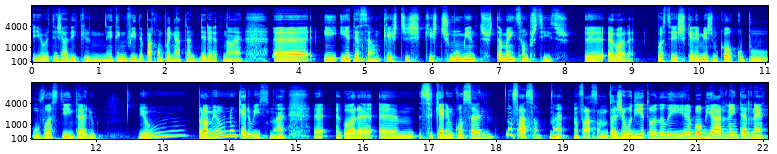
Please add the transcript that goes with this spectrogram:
eu até já digo que nem tenho vida para acompanhar tanto direto, não é? Ah, e, e atenção, que estes, que estes momentos também são precisos. Ah, agora, vocês querem mesmo que eu ocupe o, o vosso dia inteiro? Eu, para o meu, não quero isso, não é? Eh, agora, ehm, se querem um conselho, não façam, não é? Não façam, não estejam o dia todo ali a bobear na internet.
